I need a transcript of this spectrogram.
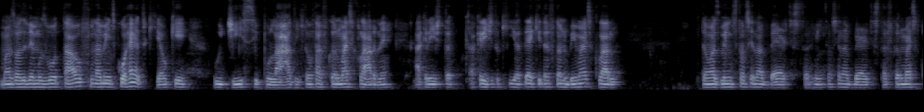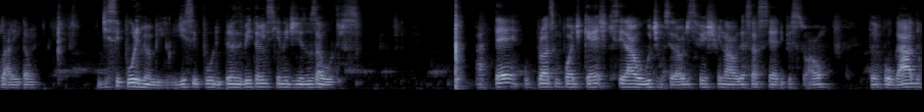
mas nós devemos voltar ao fundamento correto, que é o que? O discipulado. Então tá ficando mais claro, né? Acredito, acredito que até aqui tá ficando bem mais claro. Então as mentes estão sendo abertas, as mentes estão sendo abertas, tá ficando mais claro. Então, discipule, meu amigo, discipule, transmita o ensino de Jesus a outros. Até o próximo podcast, que será o último, será o desfecho final dessa série, pessoal. Estou empolgado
